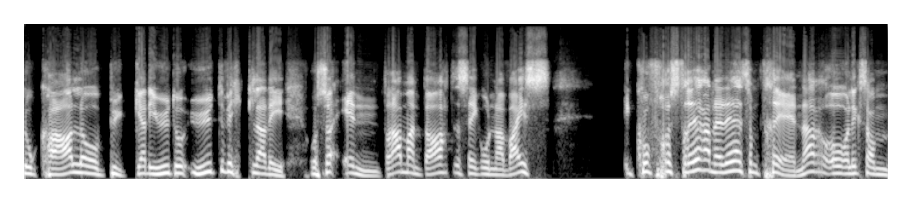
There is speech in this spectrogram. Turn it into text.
lokale og bygge de ut og utvikle de, og så endra mandatet seg underveis. Hvor frustrerende er det som trener å liksom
